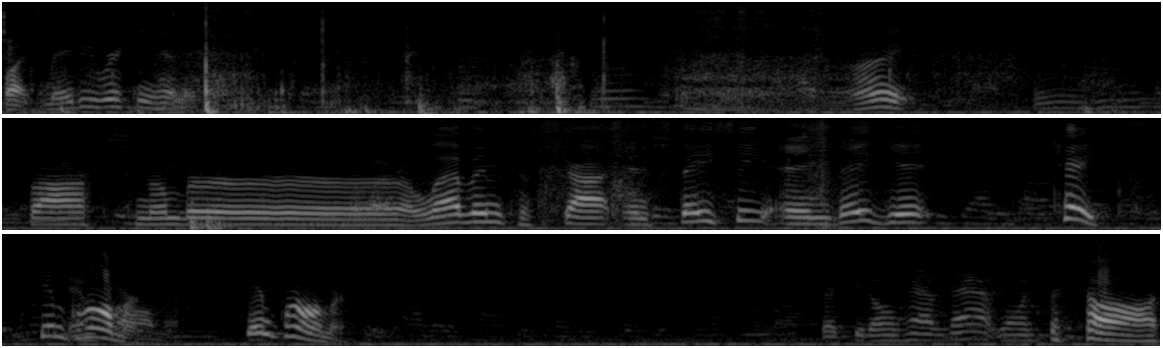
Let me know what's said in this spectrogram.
But maybe Rickey Henderson. All right. Box number 11 to Scott and Stacy, and they get cakes. Jim, Jim Palmer. Palmer. Jim Palmer. Bet you don't have that one. Oh,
